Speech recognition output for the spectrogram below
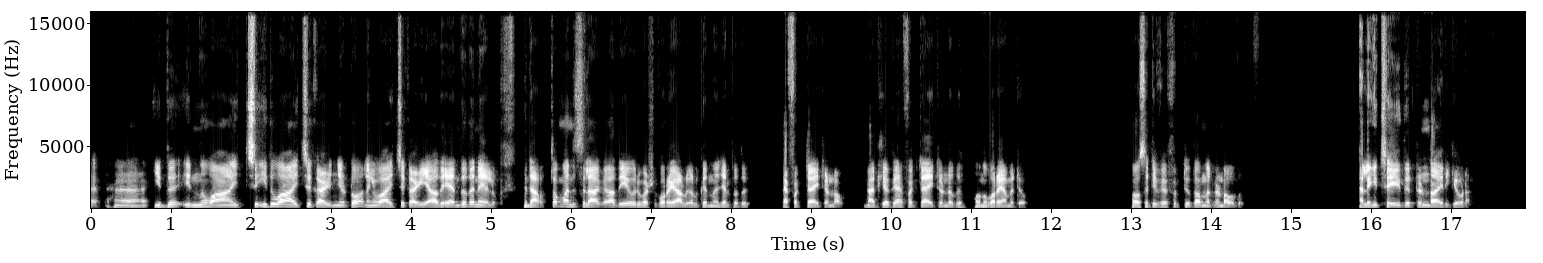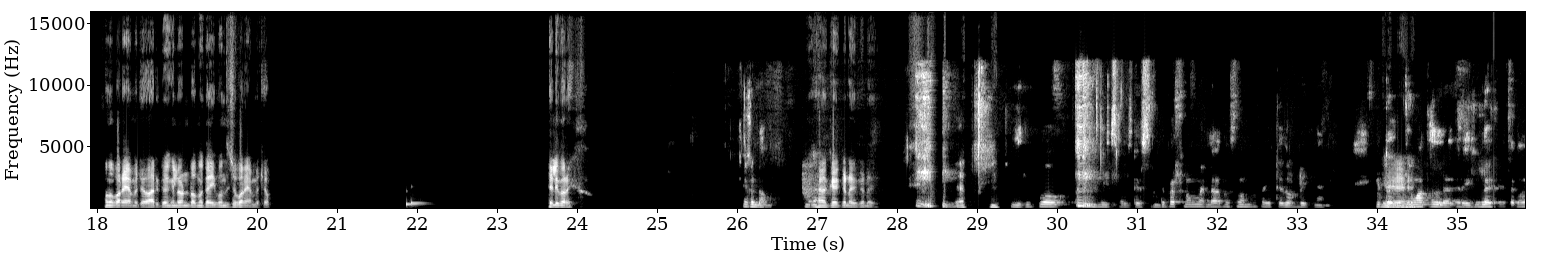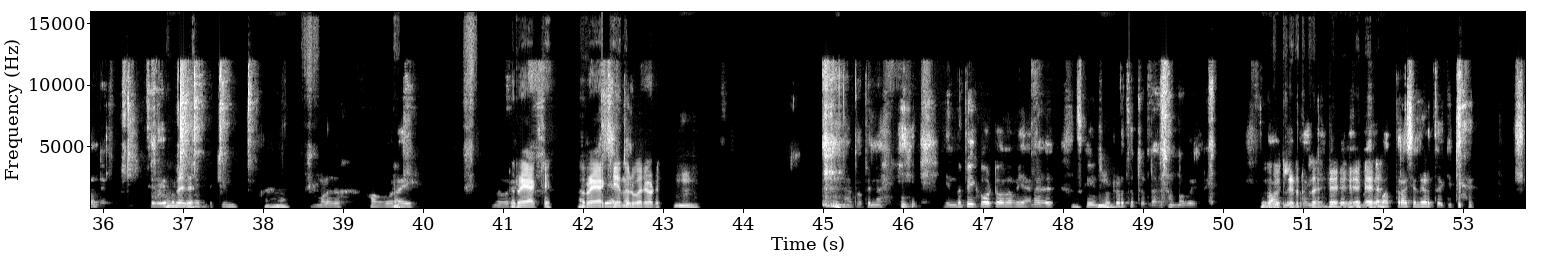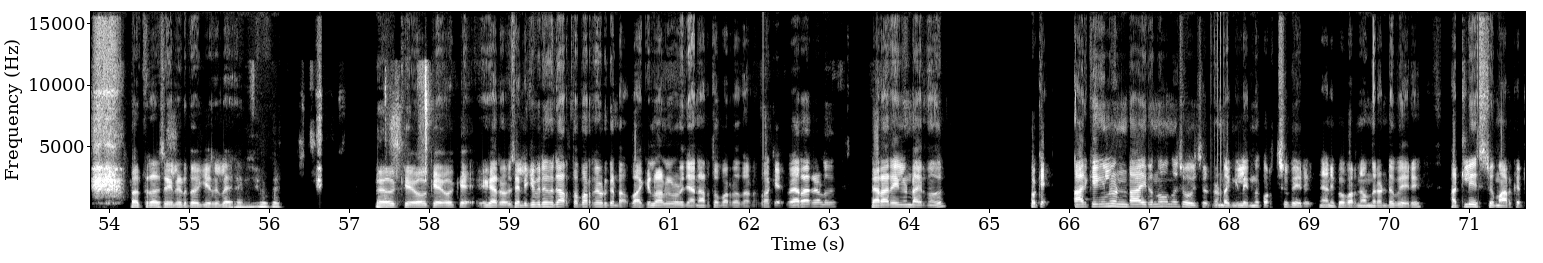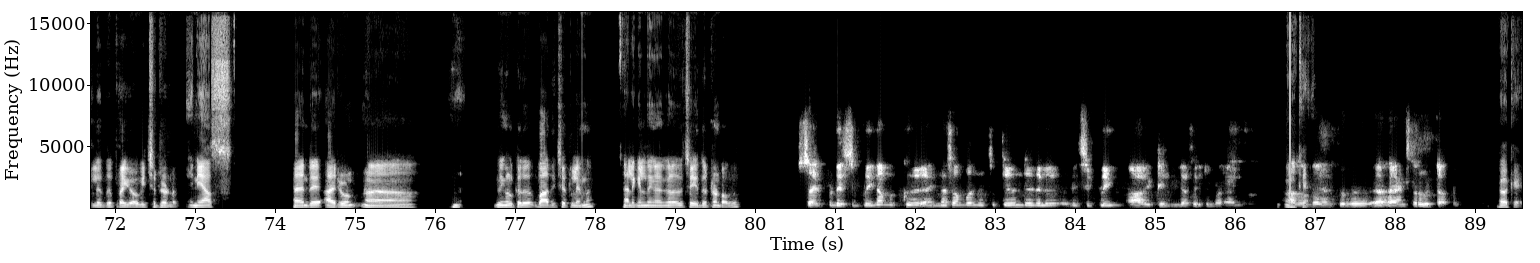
ഇത് ഇന്ന് വായിച്ച് ഇത് വായിച്ച് കഴിഞ്ഞിട്ടോ അല്ലെങ്കിൽ വായിച്ച് കഴിയാതെ എന്ത് തന്നെയായാലും ഇതിന്റെ അർത്ഥം മനസ്സിലാകാതെ ഒരുപക്ഷെ കുറെ ആളുകൾക്ക് ഇന്ന് ചിലപ്പോൾ ഇത് എഫക്റ്റ് ആയിട്ടുണ്ടാവും. ആർക്കൊക്കെ എഫക്റ്റ് ആയിട്ടുണ്ടത് ഒന്ന് പറയാൻ പറ്റുമോ? പോസിറ്റീവ് എഫക്റ്റ് തന്നിട്ടുണ്ടാവും അല്ലെങ്കിൽ ചെയ്തിട്ടുണ്ടായിരിക്കും ഇവിടെ. ഒന്ന് പറയാൻ പറ്റുമോ? ആർക്കെങ്കിലും ഉണ്ടോന്ന് കൈവന്നിച്ച് പറയാൻ പറ്റുമോ? ശരി പറയൂ. കേക്കണ്ട കേക്കണ്ട് ഇതിപ്പോ ടെസ്റ്റിന്റെ പ്രശ്നം എല്ലാ ദിവസവും നമ്മൾ ഫൈറ്റ് ചെയ്തുകൊണ്ടിരിക്കുകയാണ്. ഈ മാത്രല്ല തന്നെ തന്നെ ചെറിയ. പ്രശ്നം നമ്മൾ ഓവറായി റിയാക്ട് റിയാക്ട് ചെയ്യുന്ന ഒരു പരിപാടി. അപ്പൊ പിന്നെ ഇന്നിപ്പോ ഈ കോട്ട് വന്നപ്പോ ഞാൻ സ്ക്രീൻഷോട്ട് എടുത്തിട്ടുണ്ടായിരുന്നു മൊബൈലിൽ എടുത്തിട്ട് പത്ത് പ്രാവശ്യം എടുത്ത്. വെക്കിട്ട് പത്ത് പ്രാവശ്യം എടുത്ത് നോക്കിയല്ലേ ഓക്കെ ഓക്കെ ഓക്കെ കാരണം ശല്യക്ക് പിന്നെ ഇതിന്റെ അർത്ഥം പറഞ്ഞു കൊടുക്കണ്ട. ബാക്കിയുള്ള ആളുകളോട് ഞാൻ അർത്ഥം പറഞ്ഞതാണ്. ഓക്കെ വേറെ ആരാൾ വേറെ ആരെങ്കിലും ഉണ്ടായിരുന്നത്? ഓക്കെ ആർക്കെങ്കിലും ഉണ്ടായിരുന്നോ എന്ന് ചോദിച്ചിട്ടുണ്ടെങ്കിൽ ഇന്ന് കുറച്ച് പേര് ഞാനിപ്പോ പറഞ്ഞ ഒന്ന് രണ്ട് പേര് അറ്റ്ലീസ്റ്റ് മാർക്കറ്റിൽ ഇത് പ്രയോഗിച്ചിട്ടുണ്ട്. ഇനിയാസ് ആൻഡ് അരുൺ നിങ്ങൾക്കത് ബാധിച്ചിട്ടില്ലെന്ന് അല്ലെങ്കിൽ നിങ്ങൾക്ക് അത്? ചെയ്തിട്ടുണ്ടോ സെൽഫ് ഡിസിപ്ലിൻ നമുക്ക് എന്നെ സംബന്ധിച്ചിട്ട് എന്റെ ഇതിൽ ഡിസിപ്ലിൻ ആയിട്ടില്ല ശരിക്കും പറയാൻ. ഓക്കെ അതുകൊണ്ടാണ് എനിക്കൊരു ആൻസർ കിട്ടാത്തത് അത്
